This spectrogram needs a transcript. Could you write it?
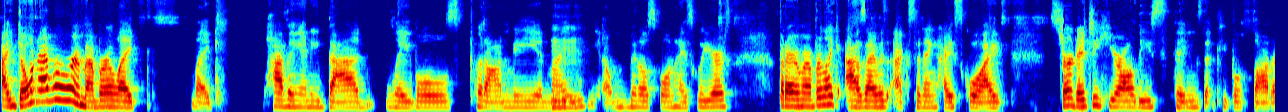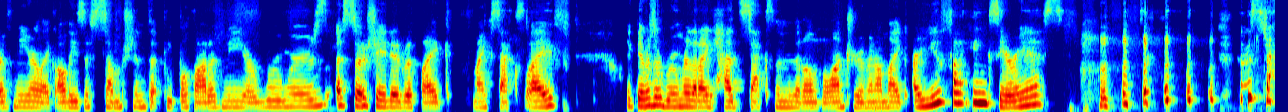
I don't ever remember like like having any bad labels put on me in my, Mhm. you know, middle school and high school years. But I remember like as I was exiting high school, I started to hear all these things that people thought of me or like all these assumptions that people thought of me or rumors associated with like my sex life like there was a rumor that I had sex in the middle of the lunchroom, and I'm like, "Are you fucking serious?" Who start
